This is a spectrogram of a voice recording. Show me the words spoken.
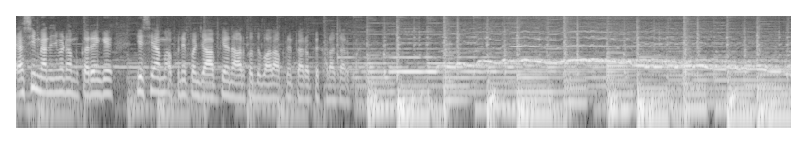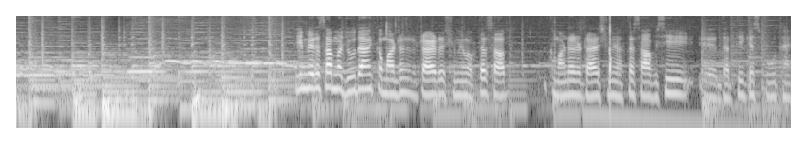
ऐसी मैनेजमेंट हम करेंगे जिससे हम अपने पंजाब के अनार को दोबारा अपने पैरों पे खड़ा कर पाएँ। ये मेरे साथ मौजूद हैं कमांडर रिटायर्ड शमीम अख्तर साहब। कमांडर रिटायर्ड शमीम अख्तर साहब इसी धरती के सपूत हैं।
